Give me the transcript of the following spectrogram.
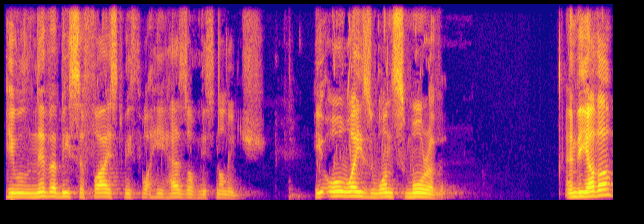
He will never be sufficed with what he has of this knowledge. He always wants more of it. And the other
